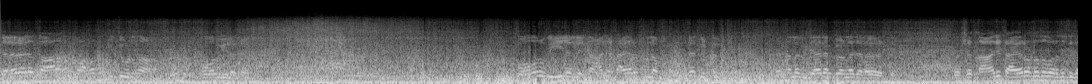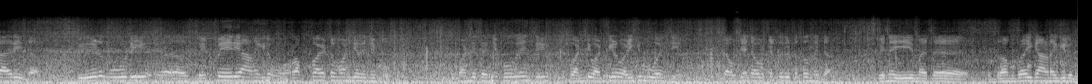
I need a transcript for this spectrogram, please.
ചിലരൊക്കെ കാറൊക്കെ പറപ്പിച്ച് വിടുന്നതാണ്. ഫോർ വീലൊക്കെ ഫോർ വീലല്ലേ നാല് ടയറുണ്ടല്ലോ പിടിച്ചാൽ കിട്ടും. എന്നുള്ള വിചാരമൊക്കെ ഉള്ള ചിലവരുണ്ട്. പക്ഷെ നാല് ടയറുണ്ടെന്ന് പറഞ്ഞിട്ട് കാര്യമില്ല. സ്പീഡ് കൂടി സ്ലിപ്പ് ഏരിയ ആണെങ്കിൽ ഉറപ്പായിട്ടും വണ്ടി തെന്നിപ്പോകും വണ്ടി തെന്നിപ്പോവുകയും ചെയ്യും. വണ്ടി വണ്ടിയുടെ വഴിക്ക് പോവുകയും ചെയ്യും. ചവിട്ടിയാൽ ചവിട്ടിട്ട് കിട്ടത്തൊന്നുമില്ല. പിന്നെ ഈ മറ്റേ ഡ്രം ബ്രേക്ക് ആണെങ്കിലും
